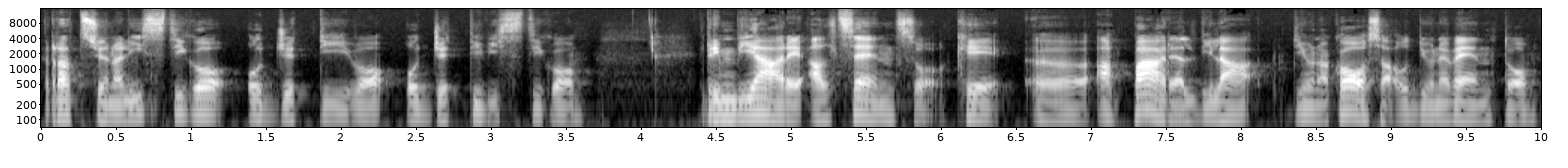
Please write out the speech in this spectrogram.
razionalistico, oggettivo, oggettivistico. Rinviare al senso che eh, appare al di là di una cosa o di un evento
